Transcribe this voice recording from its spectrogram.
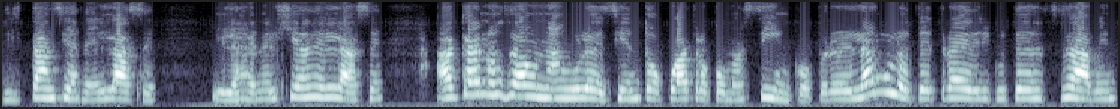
distancias de enlace y las energías de enlace, Acá nos da un ángulo de 104,5, pero el ángulo tetraédrico, ustedes saben,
